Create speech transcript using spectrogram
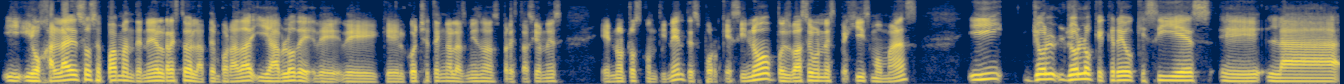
y, ojalá eso se pueda mantener el resto de la temporada y hablo de, que el coche tenga las mismas prestaciones en otros continentes, porque si no, pues va a ser un espejismo más. Y yo, yo lo que creo que sí es eh, la,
